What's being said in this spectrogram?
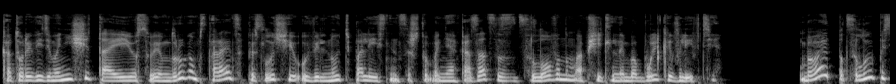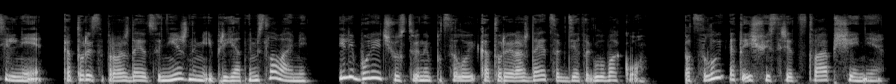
который, видимо, не считая ее своим другом, старается при случае увильнуть по лестнице, чтобы не оказаться зацелованным общительной бабулькой в лифте. Бывают поцелуи посильнее, которые сопровождаются нежными и приятными словами, или более чувственный поцелуй, который рождается где-то глубоко. Поцелуй – это еще и средство общения.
